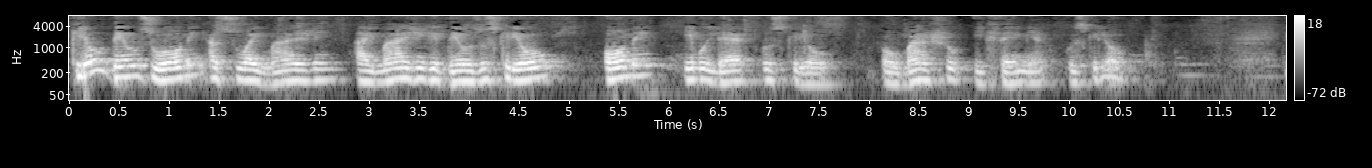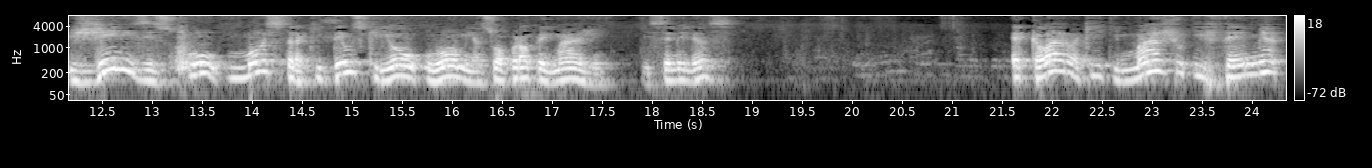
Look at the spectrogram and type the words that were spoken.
Criou Deus o homem à sua imagem, a imagem de Deus os criou, homem e mulher os criou ou macho e fêmea os criou. Gênesis 1 mostra que Deus criou o homem à sua própria imagem e semelhança. é claro aqui que macho e fêmea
